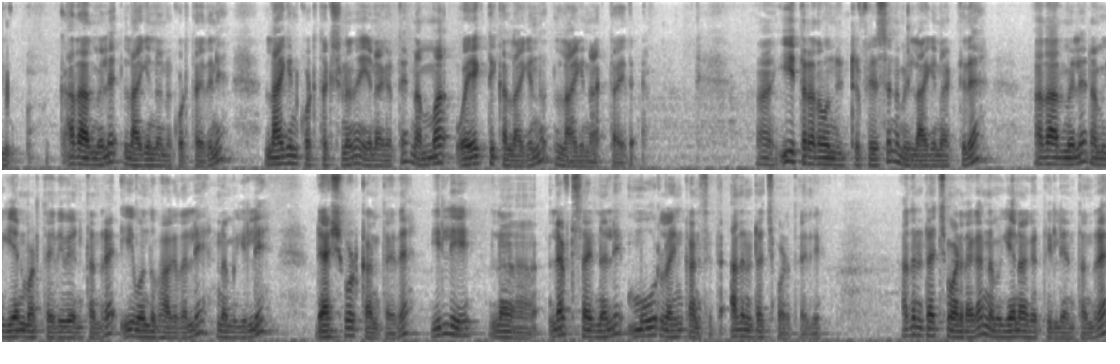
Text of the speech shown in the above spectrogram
U ಅದಾದಮೇಲೆ ಲಾಗಿನನ್ನು ಕೊಡ್ತಾ ಇದ್ದೀನಿ. ಲಾಗಿನ್ ಕೊಟ್ಟ ತಕ್ಷಣ ಏನಾಗುತ್ತೆ? ನಮ್ಮ ವೈಯಕ್ತಿಕ ಲಾಗಿನ್ ಲಾಗಿನ್ ಇದೆ. ಈ ಥರದ ಒಂದು ಇಂಟರ್ಫೇಸ್ ನಮಗೆ ಲಾಗಿನ್ ಆಗ್ತಿದೆ. ಅದಾದಮೇಲೆ ನಮಗೆ ಏನು ಮಾಡ್ತಾ ಇದ್ದೀವಿ ಅಂತಂದರೆ ಈ ಒಂದು ಭಾಗದಲ್ಲಿ ನಮಗಿಲ್ಲಿ ಡ್ಯಾಶ್ಬೋರ್ಡ್ ಕಾಣ್ತಾ ಇದೆ. ಇಲ್ಲಿ ಲೆಫ್ಟ್ ಸೈಡ್ನಲ್ಲಿ ಮೂರು ಲೈನ್ ಕಾಣಿಸುತ್ತೆ. ಅದನ್ನು ಟಚ್ ಮಾಡ್ತಾ ಇದ್ದೀವಿ ಅದನ್ನು ಟಚ್ ಮಾಡಿದಾಗ ನಮಗೇನಾಗುತ್ತೆ ಇಲ್ಲಿ ಅಂತಂದರೆ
